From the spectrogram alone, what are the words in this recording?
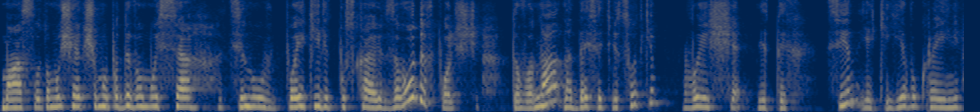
масло. Тому що якщо ми подивимося ціну, по якій відпускають заводи в Польщі, то вона на 10% вище від тих цін, які є в Україні.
